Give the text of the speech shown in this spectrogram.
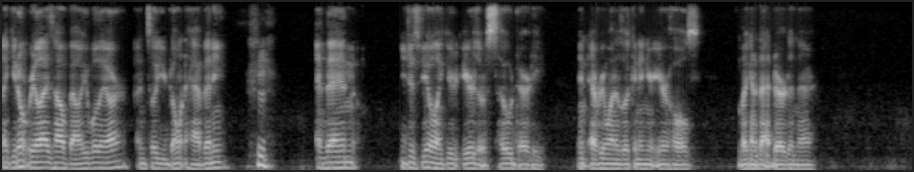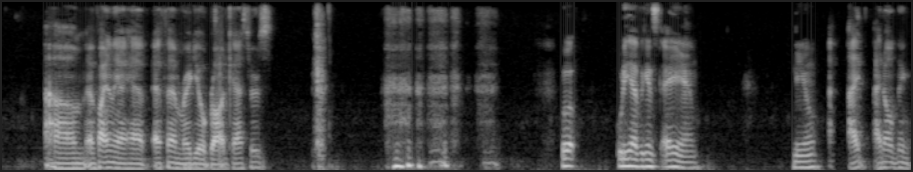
Like you don't realize how valuable they are until you don't have any, and then you just feel like your ears are so dirty, and everyone is looking in your ear holes, looking at that dirt in there. Um, and finally, I have FM radio broadcasters. What what do you have against AM? Neil? I I don't think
